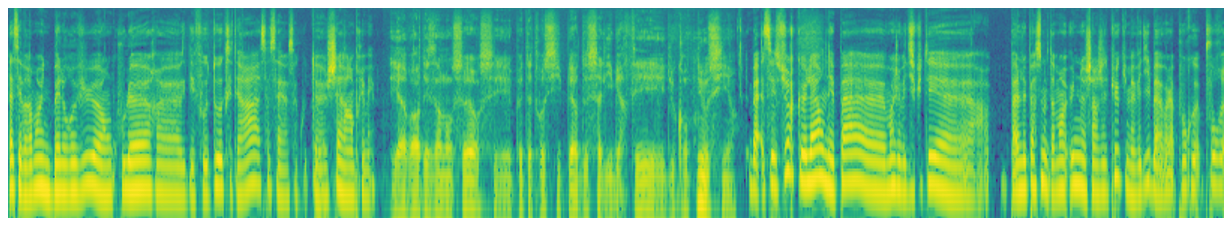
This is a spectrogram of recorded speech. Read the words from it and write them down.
Là, c'est vraiment une belle revue euh, en couleur, avec des photos, etc. Ça, ça, ça coûte Ouais. cher à imprimer. Et avoir des annonceurs, c'est peut-être aussi perdre de sa liberté et du contenu aussi. hein. Bah, c'est sûr que là, on n'est pas. euh, moi, j'avais discuté, euh, pas mal de personnes, notamment une chargée de pub, qui m'avait dit bah, voilà, pour, pour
